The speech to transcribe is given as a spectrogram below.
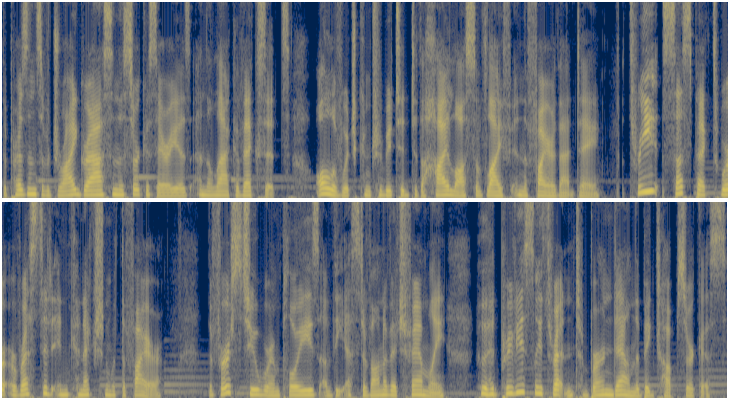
the presence of dry grass in the circus areas, and the lack of exits, all of which contributed to the high loss of life in the fire that day. Three suspects were arrested in connection with the fire. The first two were employees of the Estevanovich family, who had previously threatened to burn down the Big Top Circus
